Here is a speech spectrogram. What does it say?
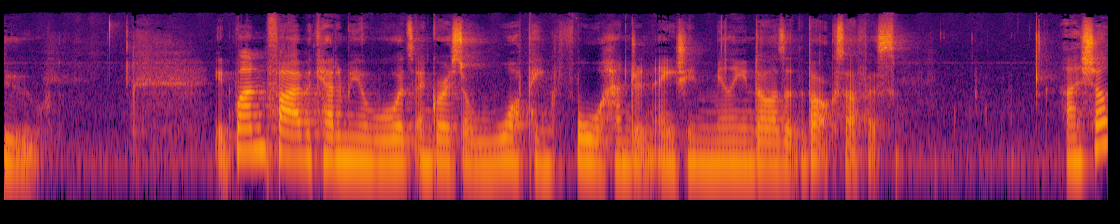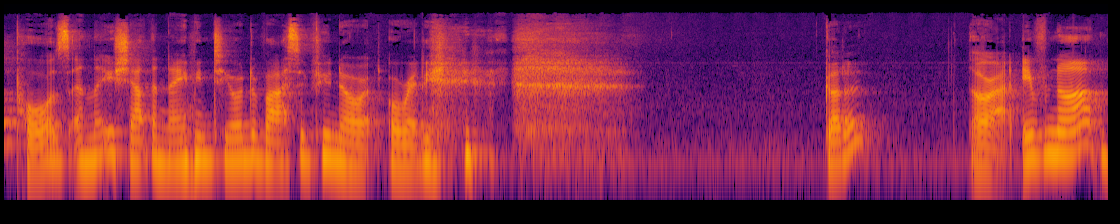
II. It won five Academy Awards and grossed a whopping $480 million at the box office. I shall pause and let you shout the name into your device if you know it already. Got it? All right, if not,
